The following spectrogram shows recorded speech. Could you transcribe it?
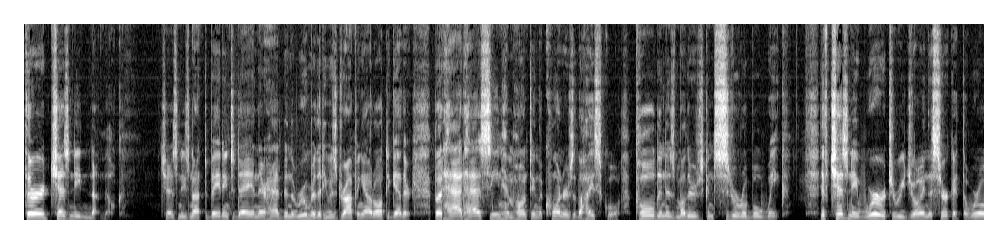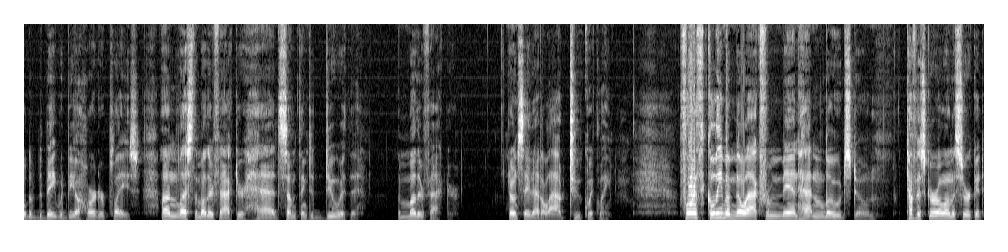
Third, Chesney Nutmilk. Chesney's not debating today, and there had been the rumor that he was dropping out altogether, but Had has seen him haunting the corners of the high school, pulled in his mother's considerable wake. If Chesney were to rejoin the circuit, the world of debate would be a harder place, unless the mother factor had something to do with it. The mother factor. Don't say that aloud too quickly. Fourth, Kalima Milak from Manhattan Lodestone. Toughest girl on the circuit,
